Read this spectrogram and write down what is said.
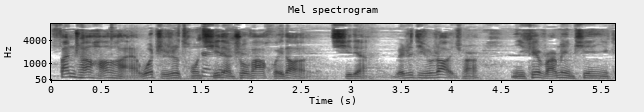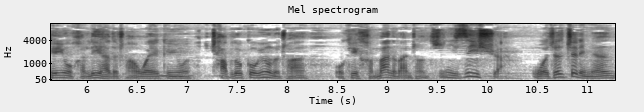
帆船航海，我只是从起点出发，回到起点，围着地球绕一圈。你可以玩命拼，你可以用很厉害的船，我也可以用差不多够用的船，我可以很慢的完成，是你自己选。我觉得这里面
